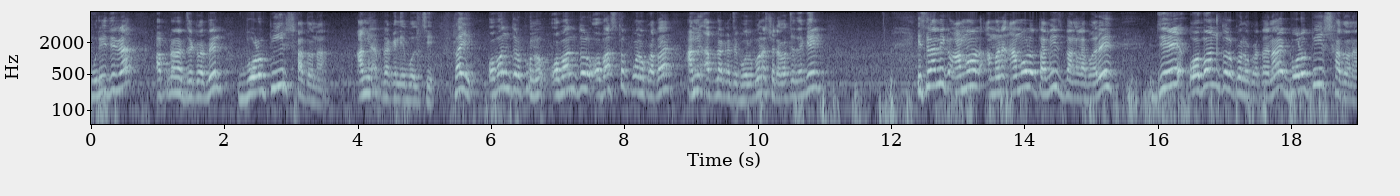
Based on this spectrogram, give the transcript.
মুরিদিরা আপনারা যে করবেন, বড় পীর সাধনা। আমি আপনাকে নিয়ে বলছি, ভাই, অবান্তর কোনো, অবান্তর অবাস্তব কোনো কথা আমি আপনার কাছে বলব না, সেটা হচ্ছে দেখেন, ইসলামিক আমল মানে আমল ও তাবিজ বাংলা বলে যে অবান্তর কোনো কথা নয়, বড় পীর সাধনা।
